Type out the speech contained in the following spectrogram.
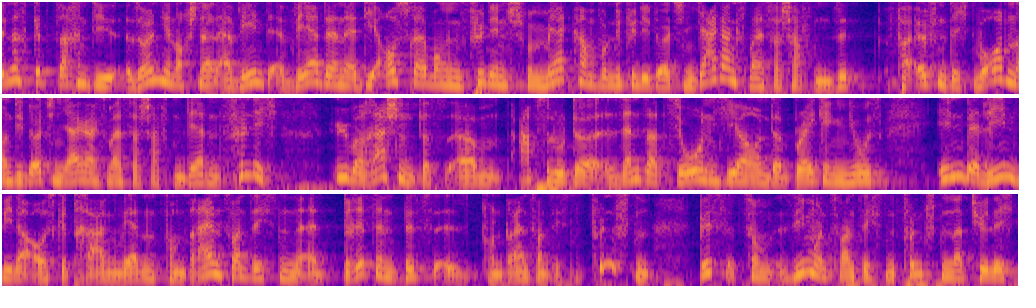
Denn es gibt Sachen, die sollen hier noch schnell erwähnt werden. Die Ausschreibungen für den Schwimmmehrkampf und für die deutschen Jahrgangsmeisterschaften sind veröffentlicht worden und die deutschen Jahrgangsmeisterschaften werden völlig überraschend, das ähm, absolute Sensation hier und äh, Breaking News in Berlin wieder ausgetragen werden vom 23.3. bis äh, vom 23.5. bis zum 27.5. natürlich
